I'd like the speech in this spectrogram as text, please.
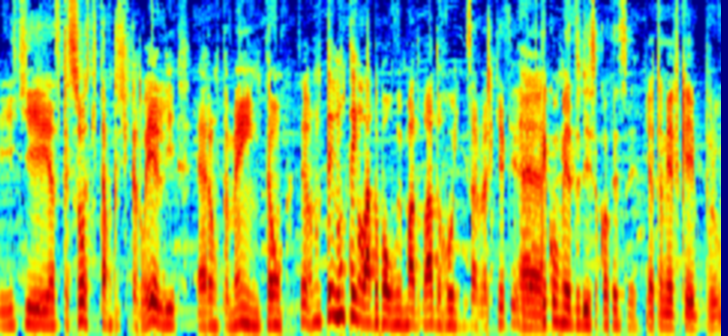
e que as pessoas que estavam criticando ele eram também, então não tem, não tem lado bom e lado ruim, sabe? Acho que, que é. eu fiquei com medo disso acontecer. Eu também fiquei por,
